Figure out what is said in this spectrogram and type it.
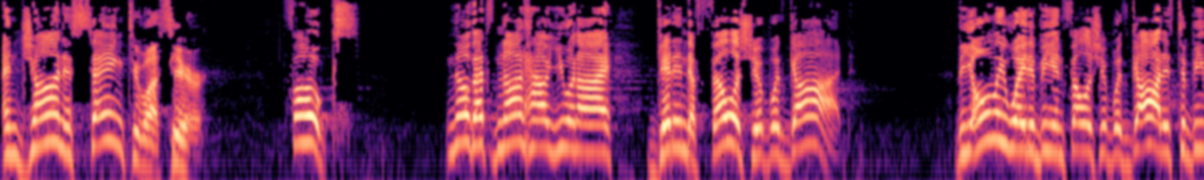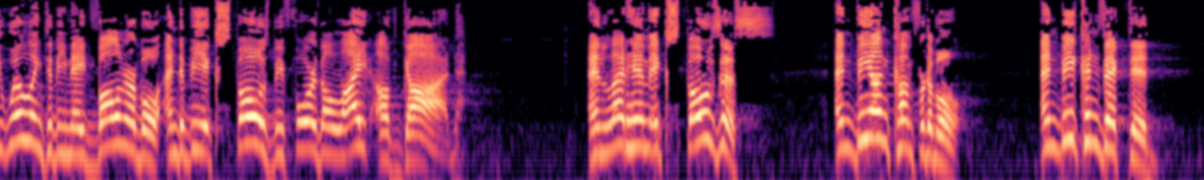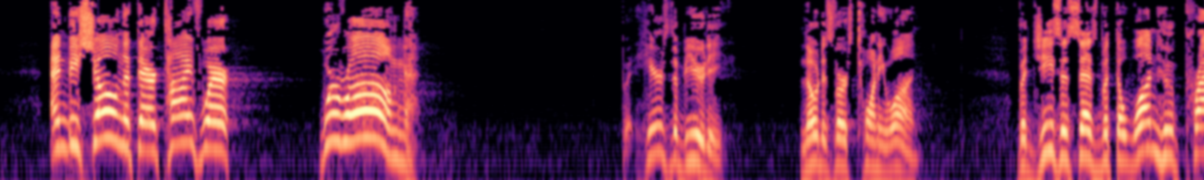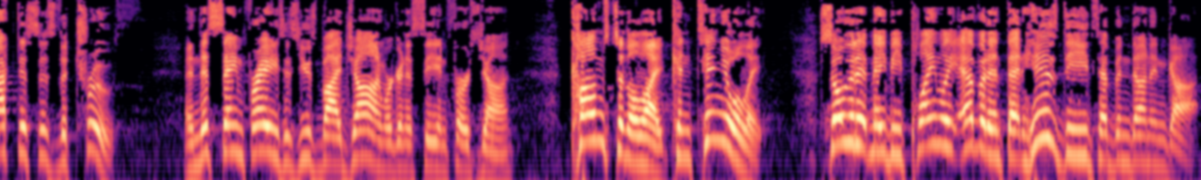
And John is saying to us here, folks, no, that's not how you and I get into fellowship with God. The only way to be in fellowship with God is to be willing to be made vulnerable and to be exposed before the light of God. And let Him expose us and be uncomfortable and be convicted and be shown that there are times where we're wrong but here's the beauty. Notice verse 21. But Jesus says, But the one who practices the truth, and this same phrase is used by John, we're going to see in 1 John, comes to the light continually, so that it may be plainly evident that his deeds have been done in God.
